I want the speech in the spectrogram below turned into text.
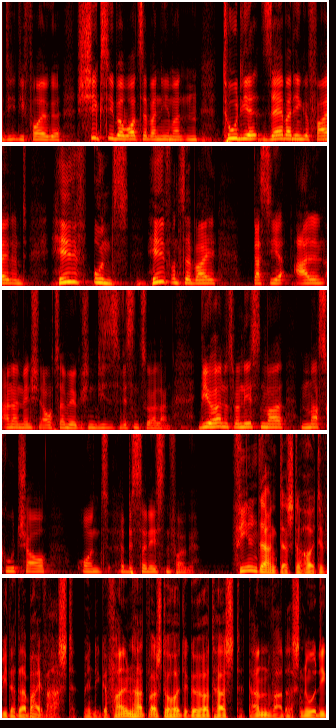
die, die Folge, schick sie über WhatsApp an jemanden, tu dir selber den Gefallen und hilf uns, hilf uns dabei, dass wir allen anderen Menschen auch zu ermöglichen, dieses Wissen zu erlangen. Wir hören uns beim nächsten Mal. Mach's gut, ciao und äh, bis zur nächsten Folge. Vielen Dank, dass du heute wieder dabei warst. Wenn dir gefallen hat, was du heute gehört hast, dann war das nur die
